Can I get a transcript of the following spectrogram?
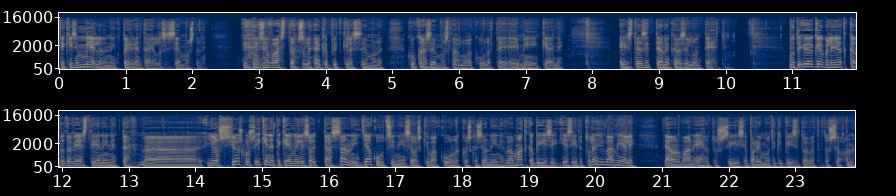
tekisin mielelläni niin perjantai-illassa semmoista. Niin kyllä se vastaus oli aika pitkälle semmoinen, että kuka semmoista haluaa kuulla, että ei, ei mihinkään, niin ei sitä sitten ainakaan silloin tehty. Mutta Yökööpeli jatkaa tuota viestiä niin, että ää, jos joskus ikinä tekee mieli soittaa Sanni Jakutsi, niin se olisi kiva kuulla, koska se on niin hyvä matkabiisi ja siitä tulee hyvä mieli. Tämä on vaan ehdotus siis ja pari muutakin biisitoivetta tuossa on.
